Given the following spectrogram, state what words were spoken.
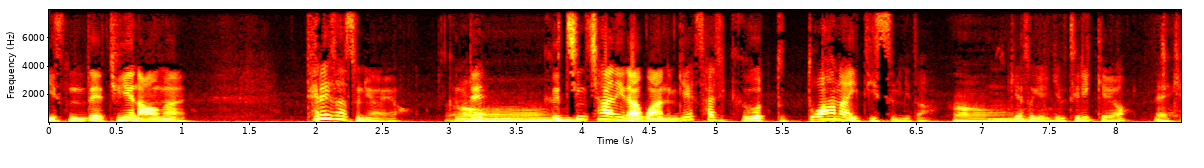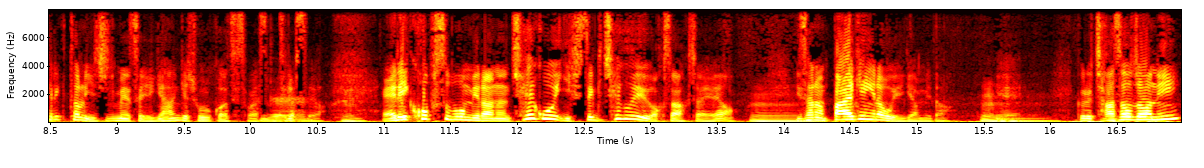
있는데 뒤에 나오면 테레사 수녀예요. 근데 어. 그 칭찬이라고 하는 게 사실 그것도 또 하나의 디스입니다. 어. 계속 얘기를 드릴게요. 네. 캐릭터를 이쯤에서 얘기하는 게 좋을 것 같아서 말씀드렸어요. 음. 에릭 홉스봄이라는 최고의 20세기 최고의 역사학자예요. 음. 이 사람 은 빨갱이라고 얘기합니다. 음. 예. 그리고 자서전이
